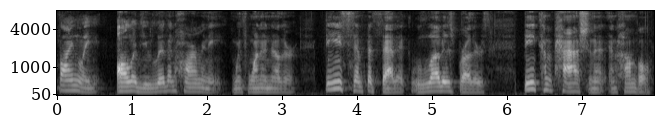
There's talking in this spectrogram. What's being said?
Finally, all of you live in harmony with one another. Be sympathetic, love as brothers, be compassionate and humble.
